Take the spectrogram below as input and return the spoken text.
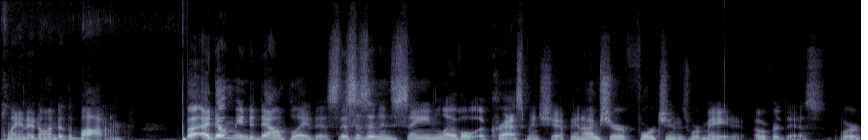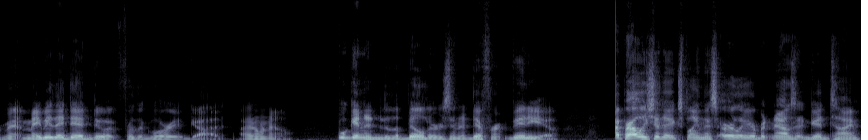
planted onto the bottom. But I don't mean to downplay this. This is an insane level of craftsmanship, and I'm sure fortunes were made over this. Or maybe they did do it for the glory of God. I don't know. We'll get into the builders in a different video. I probably should have explained this earlier, but now's a good time.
